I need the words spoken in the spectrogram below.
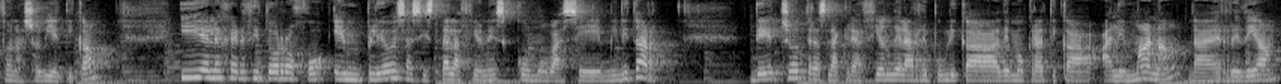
zona soviética, y el Ejército Rojo empleó esas instalaciones como base militar. De hecho, tras la creación de la República Democrática Alemana, la RDA,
